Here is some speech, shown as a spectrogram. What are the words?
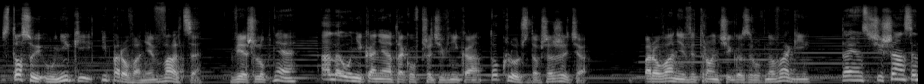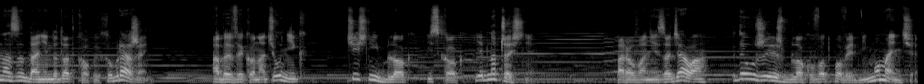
Stosuj uniki i parowanie w walce. Wiesz lub nie, ale unikanie ataków przeciwnika to klucz do przeżycia. Parowanie wytrąci go z równowagi, dając ci szansę na zadanie dodatkowych obrażeń. Aby wykonać unik, ciśnij blok i skok jednocześnie. Parowanie zadziała, gdy użyjesz bloku w odpowiednim momencie,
